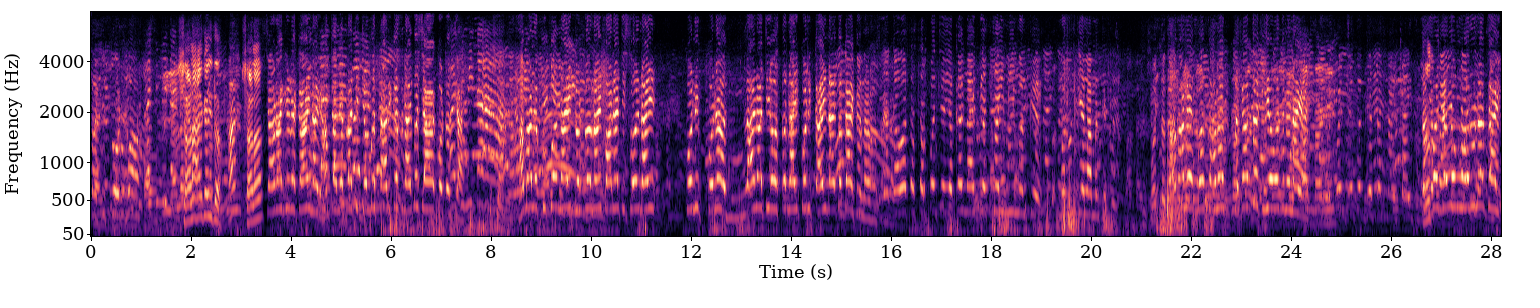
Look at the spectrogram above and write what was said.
साठी सोडू बा. शाळा आहे का इथं? शाळा? शाळा गिडे काय नाही. आमच्या लेकराची जन्म तारीखच नाही तर शाळा कोटलच्या आम्हाला कुपन नाही कंट्रोल नाही पाण्याची सोय नाही. कोणी कोणा लाडाची व्यवस्था नाही कोणी काही नाही तर काय करणार आहोत? गावाचा सरपंच एकही नाही देत नाही मी म्हणते मरून गेला म्हणते ते. आम्हाला मतदानात जगातच योजना नाही आहे. सरपंच तर मरूनच जाईल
